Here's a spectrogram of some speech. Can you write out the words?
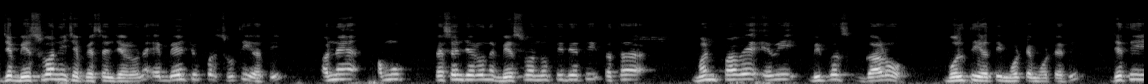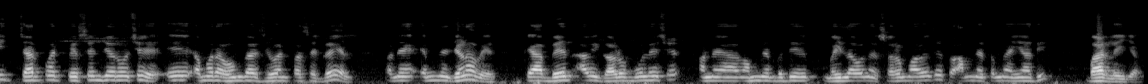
જે બેસવાની છે પેસેન્જરોને, એ બેન્ચ ઉપર સૂતી હતી અને અમુક પેસેન્જરોને બેસવા નહોતી દેતી તથા મન ફાવે એવી બીભત્સ ગાળો બોલતી હતી મોટે મોટેથી. જેથી ચાર પાંચ પેસેન્જરો છે એ અમારા હોમગાર્ડ જવાન પાસે ગયેલ અને એમને જણાવેલ કે આ બેન આવી ગાળો બોલે છે અને અમને બધી મહિલાઓને શરમ આવે છે તો અમને તમે અહીંયાથી બહાર લઈ જાઓ.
